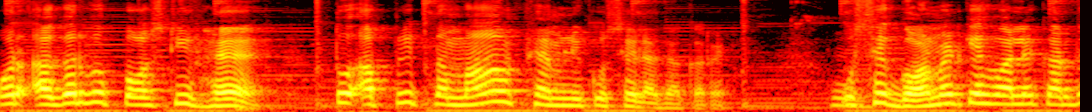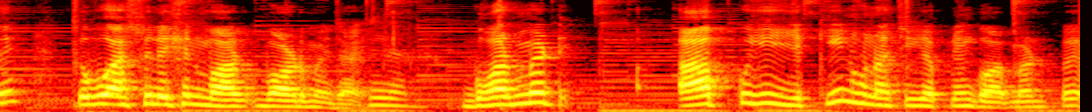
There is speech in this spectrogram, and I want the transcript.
और अगर वो पॉजिटिव है तो अपनी तमाम फैमिली को उससे अलहदा करें। उसे गवर्नमेंट के हवाले कर दें तो वो आइसोलेशन वार्ड में जाए। गवर्नमेंट आपको ये यकीन होना चाहिए अपनी गवर्नमेंट पे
